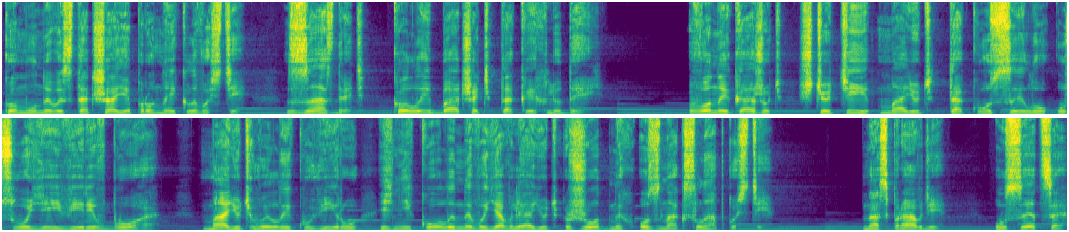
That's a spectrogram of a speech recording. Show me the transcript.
кому не вистачає проникливості, заздрять, коли бачать таких людей. Вони кажуть, що ті мають таку силу у своїй вірі в Бога, мають велику віру і ніколи не виявляють жодних ознак слабкості. Насправді, усе це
